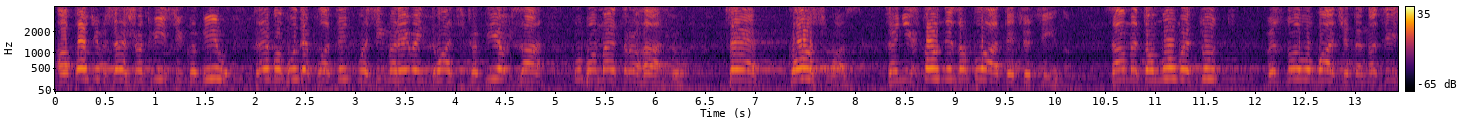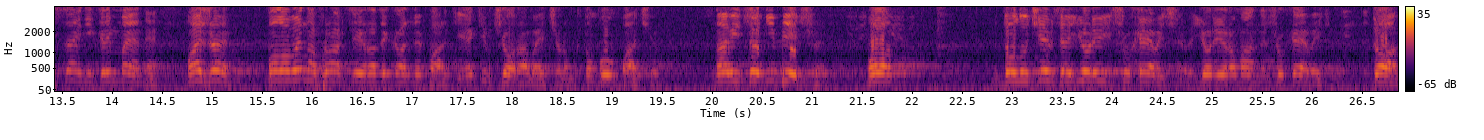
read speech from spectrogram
А потім все, що 200 кубів, треба буде платити по 7 гривень 20 копійок за кубометр газу. Це космос. Це ніхто не заплатить цю ціну. Саме тому ми тут, ви знову бачите, на цій сцені, крім мене, майже половина фракції радикальної партії, як і вчора вечором, хто був, бачив. Навіть сьогодні більше. Бо долучився Юрій Шухевич, Юрій Романович Шухевич до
